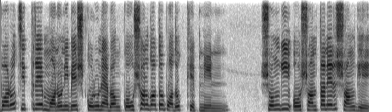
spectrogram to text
বড় চিত্রে মনোনিবেশ করুন এবং কৌশলগত পদক্ষেপ নিন। সঙ্গী ও সন্তানের সঙ্গে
